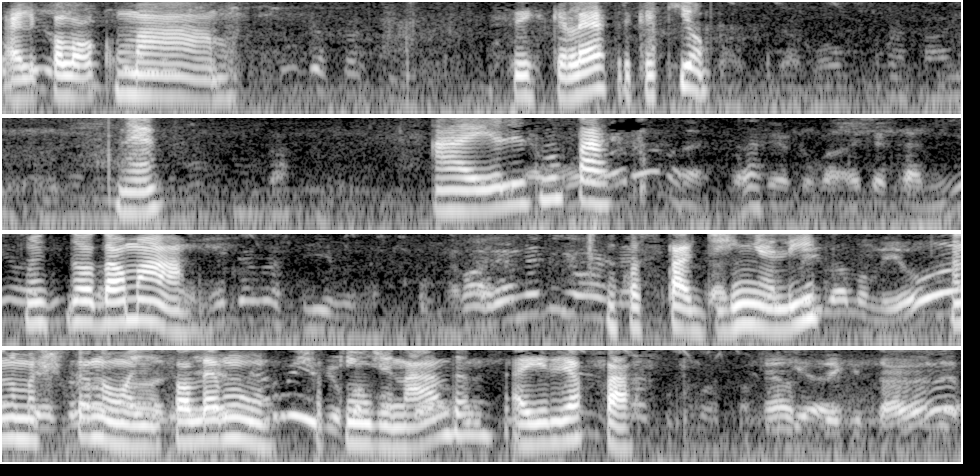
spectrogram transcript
Aí ele coloca uma cerca elétrica aqui, ó. Né? Aí eles não passam. Mas dá uma é encostadinha ali. Mas não machuca não, ele só leva um choquinho de nada, aí ele afasta. é, é, cara.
